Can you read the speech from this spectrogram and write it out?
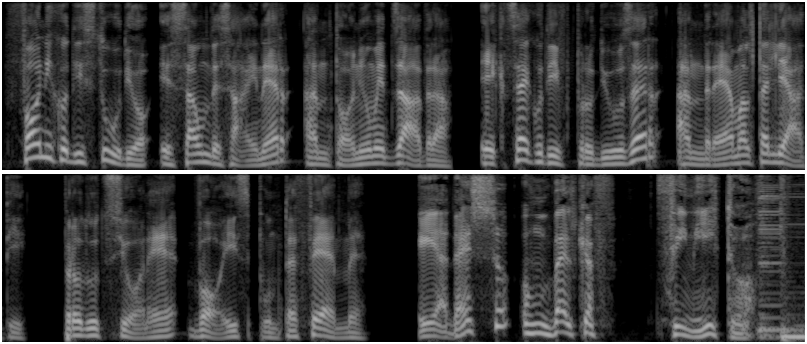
fonico di studio e sound designer Antonio Mezzadra, executive producer Andrea Maltagliati, produzione voice.fm. E adesso un bel caffè finito.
